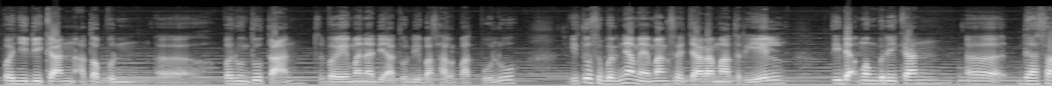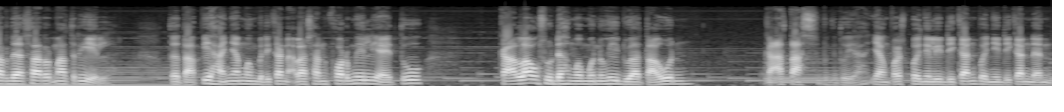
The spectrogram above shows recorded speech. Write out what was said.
penyidikan ataupun eh, penuntutan sebagaimana diatur di pasal 40 itu sebenarnya memang secara material tidak memberikan eh, dasar-dasar material tetapi hanya memberikan alasan formil yaitu kalau sudah memenuhi dua tahun ke atas begitu ya, yang proses penyelidikan, penyidikan dan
